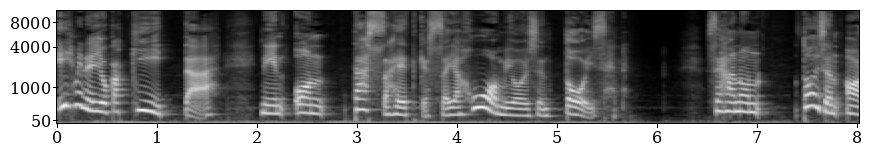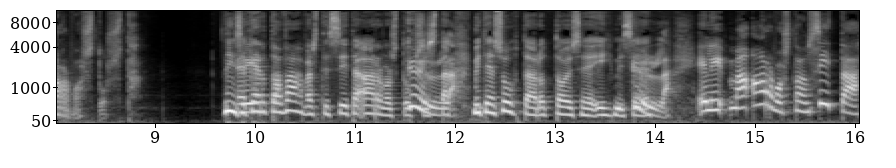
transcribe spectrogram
ihminen joka kiittää, niin on tässä hetkessä ja huomioi sen toisen. Sehän on toisen arvostusta – niin se Eli kertoo että, vahvasti siitä arvostuksesta, kyllä. miten suhtaudut toiseen ihmiseen. Kyllä. Eli mä arvostan sitä,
